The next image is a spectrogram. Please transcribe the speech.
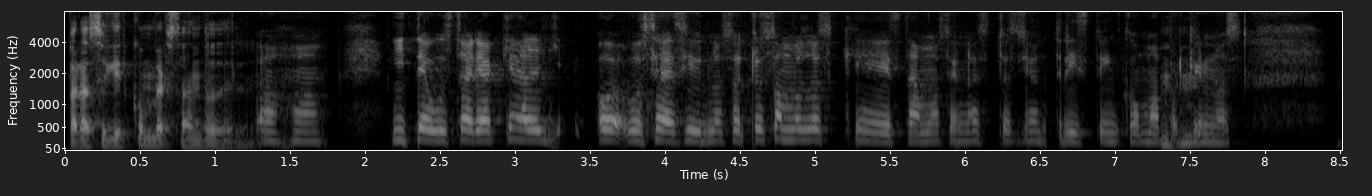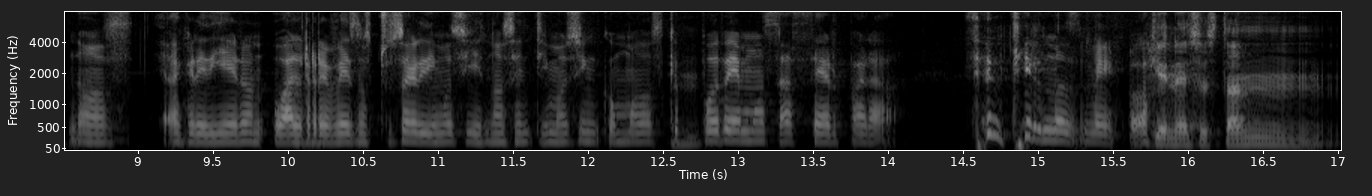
para seguir conversando del... Ajá. Y te gustaría que alguien, o, sea, si nosotros somos los que estamos en una situación triste, incómoda, porque nos, nos agredieron, o al revés, nosotros agredimos y nos sentimos incómodos, ¿qué podemos hacer para sentirnos mejor? Quienes están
